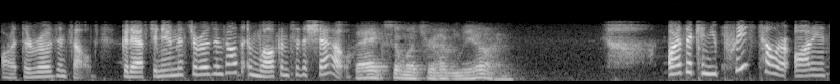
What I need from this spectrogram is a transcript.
Arthur Rosenfeld. Good afternoon, Mr. Rosenfeld, and welcome to the show. Thanks so much for having me on. Arthur, can you please tell our audience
